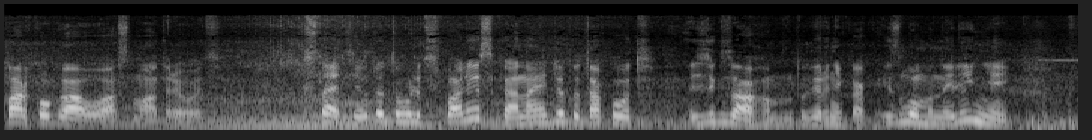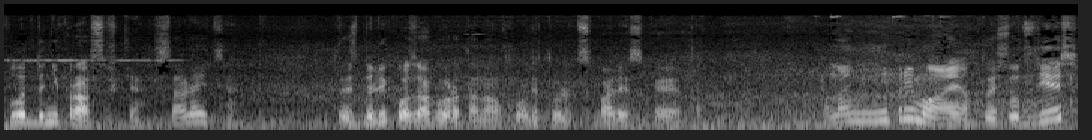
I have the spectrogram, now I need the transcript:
парк Угау осматривать. Кстати, вот эта улица Полесская, она идет вот так вот зигзагом, ну, вернее изломанной линией вплоть до Некрасовки. Представляете? То есть далеко за город она уходит, улица Полесская это. Она не прямая. То есть вот здесь,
